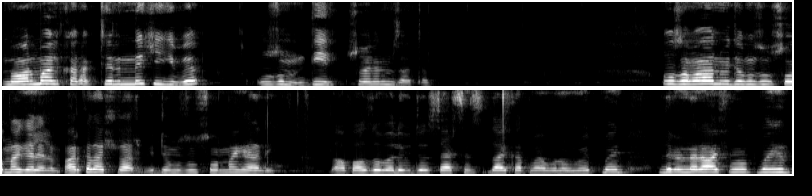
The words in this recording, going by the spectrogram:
normal karakterindeki gibi uzun değil. Söyledim zaten. O zaman videomuzun sonuna gelelim. Arkadaşlar videomuzun sonuna geldik. Daha fazla böyle video isterseniz like atmayı unutmayın. bildirimleri açmayı unutmayın.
